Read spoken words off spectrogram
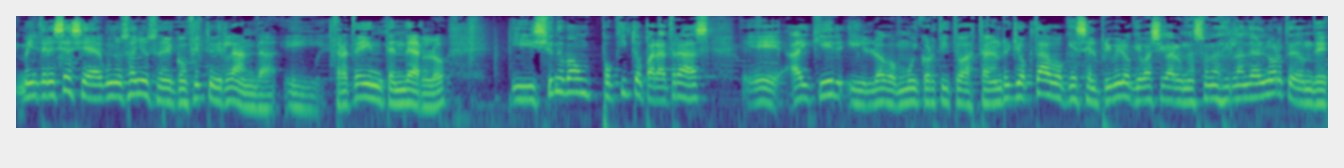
me interesé hace algunos años en el conflicto de Irlanda y traté de entenderlo. Y si uno va un poquito para atrás, eh, hay que ir, y lo hago muy cortito, hasta Enrique VIII, que es el primero que va a llegar a unas zonas de Irlanda del Norte donde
